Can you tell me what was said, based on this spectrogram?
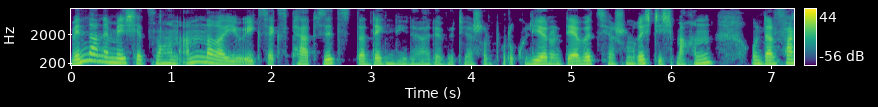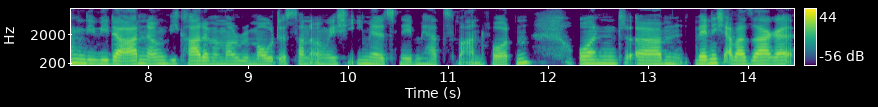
Wenn da nämlich jetzt noch ein anderer UX-Experte sitzt, dann denken die, na, der wird ja schon protokollieren und der wird es ja schon richtig machen. Und dann fangen die wieder an, irgendwie gerade wenn man remote ist, dann irgendwelche E-Mails nebenher zu beantworten. Und ähm, wenn ich aber sage,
